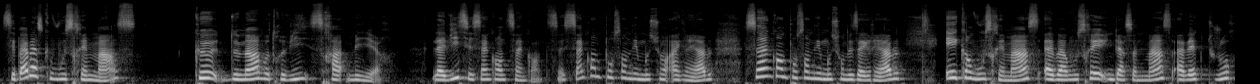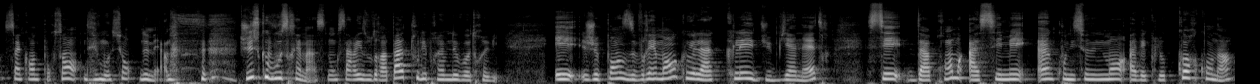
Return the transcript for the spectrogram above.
C'est pas parce que vous serez mince que demain votre vie sera meilleure. La vie, c'est 50-50. C'est 50%, d'émotions agréables, 50% d'émotions désagréables. Et quand vous serez mince, eh ben, vous serez une personne mince avec toujours 50% d'émotions de merde. Juste que vous serez mince. Donc ça ne résoudra pas tous les problèmes de votre vie. Et je pense vraiment que la clé du bien-être, c'est d'apprendre à s'aimer inconditionnellement avec le corps qu'on a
